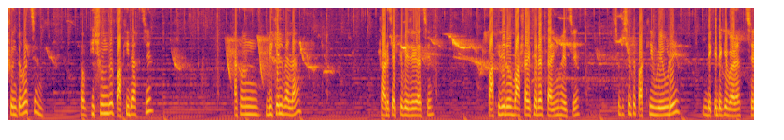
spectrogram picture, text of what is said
শুনতে পাচ্ছেন? সব কি সুন্দর পাখি ডাকছে। এখন বিকেলবেলা, সাড়ে চারটে বেজে গেছে। পাখিদেরও বাসায় ফেরার টাইম হয়েছে। ছোট ছোট পাখি উড়ে উড়ে ডেকে ডেকে বেড়াচ্ছে।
